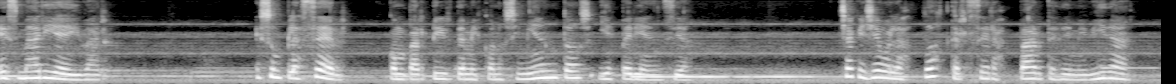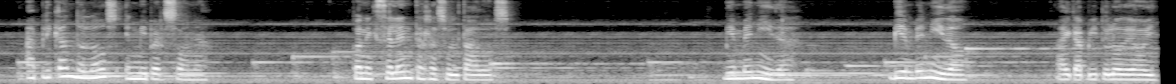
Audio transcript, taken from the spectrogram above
es Mari Eibar. Es un placer compartirte mis conocimientos y experiencia, ya que llevo las dos terceras partes de mi vida aplicándolos en mi persona, con excelentes resultados. Bienvenida, bienvenido al capítulo de hoy.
